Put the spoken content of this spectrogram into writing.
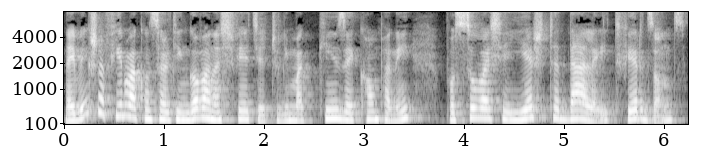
Największa firma konsultingowa na świecie, czyli McKinsey Company, posuwa się jeszcze dalej, twierdząc,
